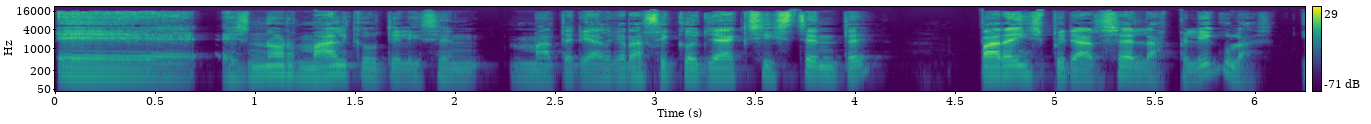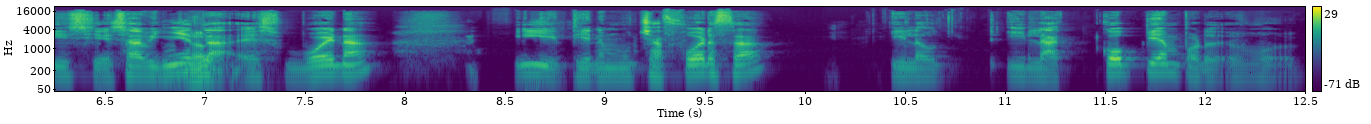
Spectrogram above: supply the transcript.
Eh, es normal que utilicen material gráfico ya existente para inspirarse en las películas. Y si esa viñeta es buena y tiene mucha fuerza y la, y la copian, por,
